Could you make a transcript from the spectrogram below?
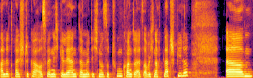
alle drei Stücke auswendig gelernt, damit ich nur so tun konnte, als ob ich nach Blatt spiele. Ähm,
